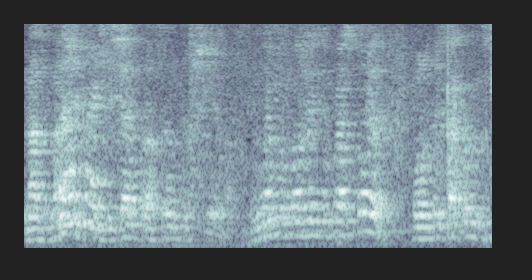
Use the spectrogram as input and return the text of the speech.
назначить Назначить. 50% членов. У меня предложение простое, может быть, какой-нибудь э,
